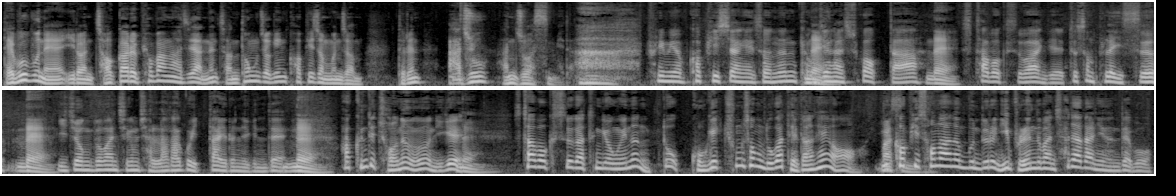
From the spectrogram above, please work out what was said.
대부분의 이런 저가를 표방하지 않는 전통적인 커피 전문점들은 아주 안 좋았습니다. 아, 프리미엄 커피 시장에서는 경쟁할 수가 없다. 네, 스타벅스와 이제 투썸 플레이스 네, 이 정도만 지금 잘 나가고 있다 이런 얘기인데 네, 아 근데 저는 이게 네. 스타벅스 같은 경우에는 또 고객 충성도가 대단해요. 이 맞습니다. 커피 선호하는 분들은 이 브랜드만 찾아다니는데 뭐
